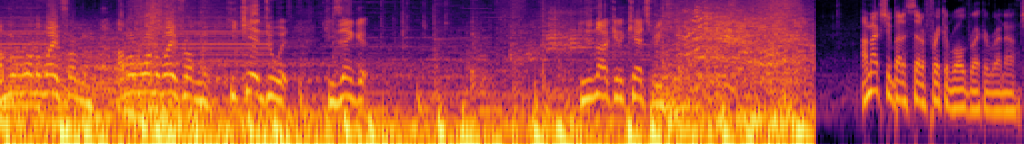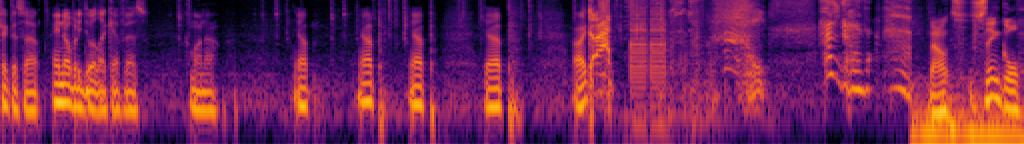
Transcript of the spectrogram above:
I'm gonna run away from him. I'm gonna run away from him. He can't do it. He's ain't good. He's not gonna catch me. I'm actually about to set a freaking world record right now. Check this out. Ain't nobody do it like FS. Come on now. Yep, yep, yep, yep. Alright, ah! Bounce. Single.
